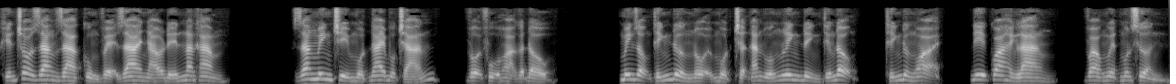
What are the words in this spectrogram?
khiến cho Giang gia cùng vệ gia nháo đến nan kham. Giang Minh chỉ một đai buộc chán, vội phụ họa gật đầu. Minh rộng thính đường nội một trận ăn uống linh đình tiếng động, thính đường ngoại, đi qua hành lang, vào nguyệt môn sườn,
